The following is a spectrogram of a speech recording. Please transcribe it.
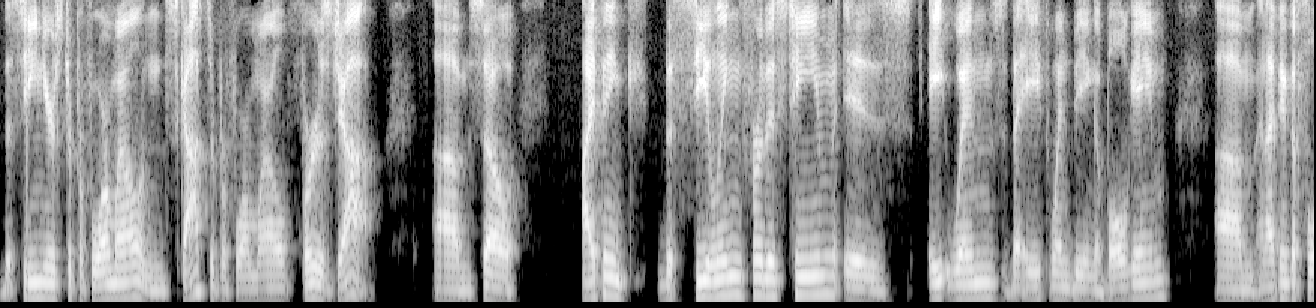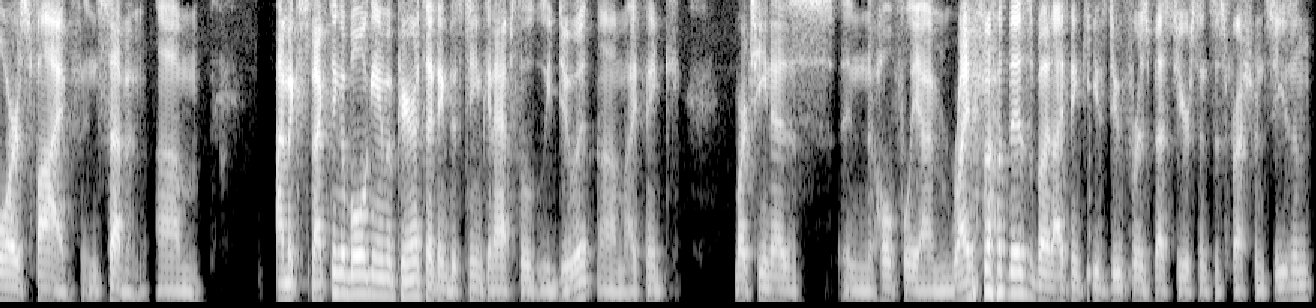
the seniors to perform well and Scott to perform well for his job. Um, so I think the ceiling for this team is eight wins, the eighth win being a bowl game. Um, and I think the floor is five and seven. Um, I'm expecting a bowl game appearance. I think this team can absolutely do it. Um, I think Martinez, and hopefully I'm right about this, but I think he's due for his best year since his freshman season.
